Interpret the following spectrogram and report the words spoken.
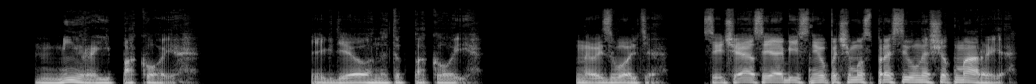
— мира и покоя. И где он, этот покой? Но ну, извольте, сейчас я объясню, почему спросил насчет Мария.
